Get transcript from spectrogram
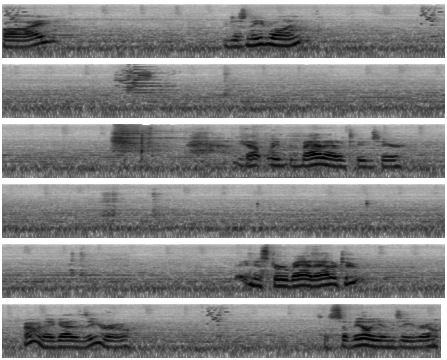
Five. We just need one. Yep, we have the bad attitudes here. Hey, Mr. Bad Attitude. Oh, they got a zero. It's a civilian zero.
